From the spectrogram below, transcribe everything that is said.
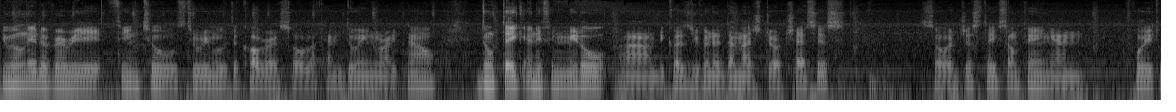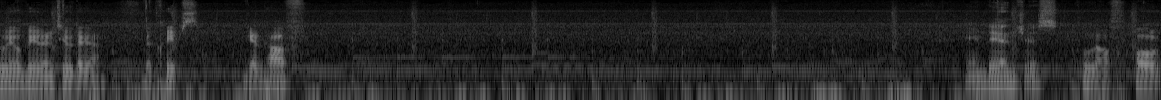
you will need a very thin tools to remove the cover so like I'm doing right now. Don't take anything middle uh, because you're gonna damage your chassis. So just take something and pull it a little bit until the, the clips get off. And then just pull off all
